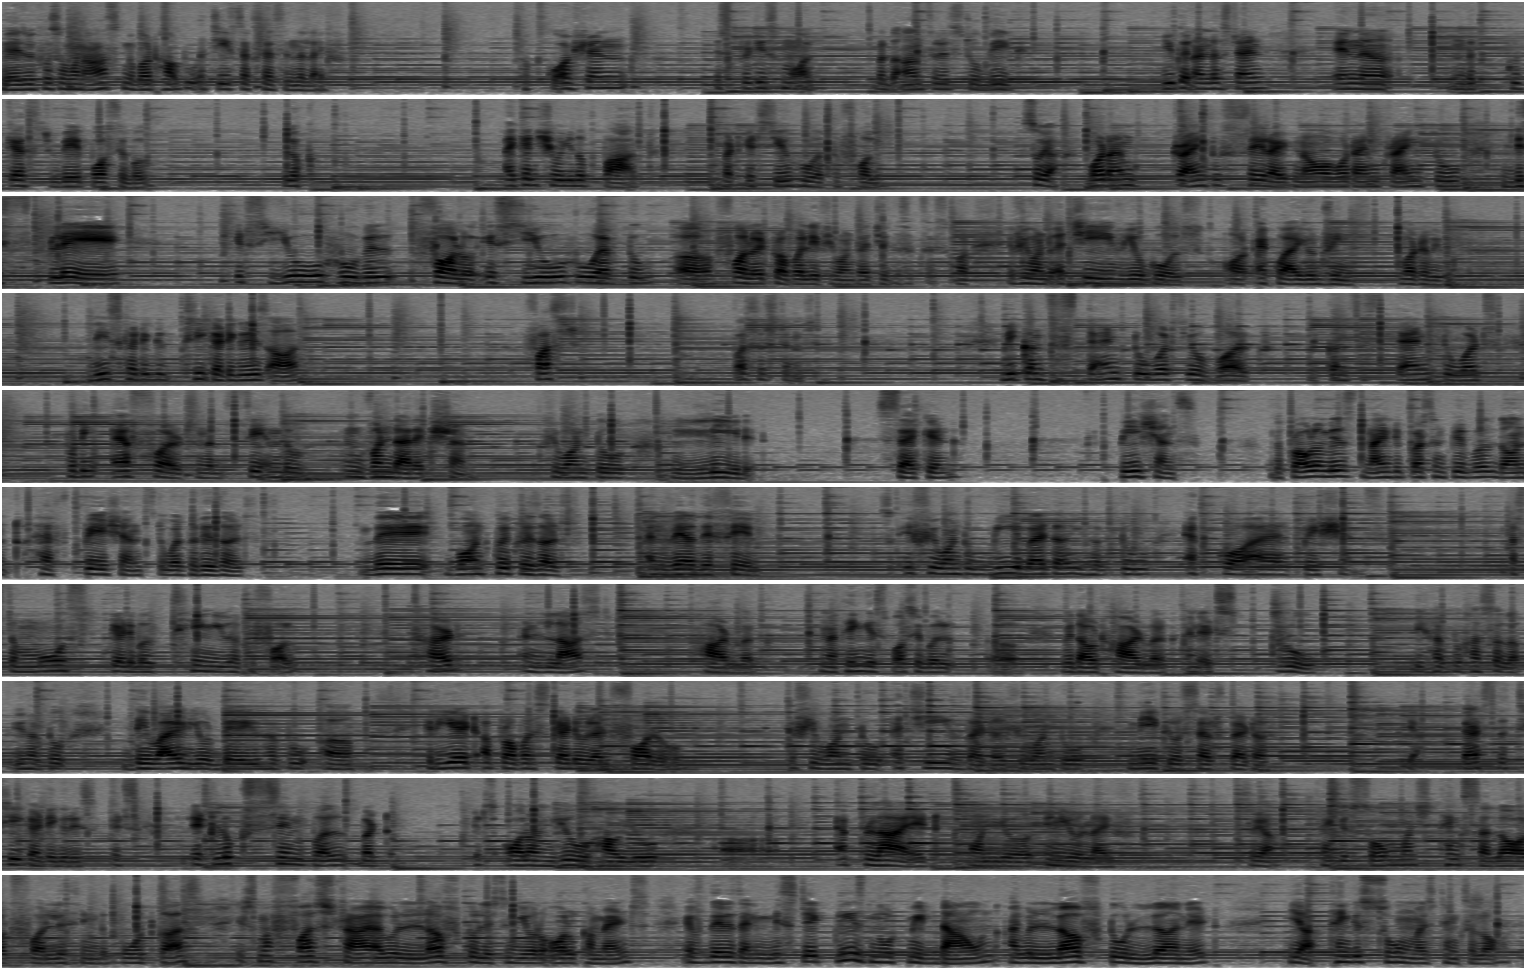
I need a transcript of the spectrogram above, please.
if someone asks me about how to achieve success in the life, the question is pretty small, but the answer is too big. You can understand in, uh, in the quickest way possible. Look, I can show you the path, but it's you who have to follow. So, yeah, what I'm trying to say right now, what I'm trying to display, it's you who will follow. It's you who have to uh, follow it properly if you want to achieve the success, or if you want to achieve your goals or acquire your dreams, whatever you want. These category, three categories are first, persistence. Be consistent towards your work Be consistent towards putting efforts in the say in the in one direction if you want to lead second patience. The problem is 90% people don't have patience towards the results. They want quick results and where they fail. So if you want to be better you have to acquire patience. That's the most credible thing you have to follow. Third and last hard work. Nothing is possible uh, without hard work and it's true. You have to hustle up. You have to divide your day. You have to uh, create a proper schedule and follow if you want to achieve better if you want to make yourself better. Yeah that's the three categories. It's it looks simple but it's all on you how you uh, apply it on your in your life. So yeah thank you so much. Thanks a lot for listening the podcast. It's my first try. I would love to listen your all comments. If there is any mistake please note me down. I will love to learn it yeah thank you so much. Thanks a lot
